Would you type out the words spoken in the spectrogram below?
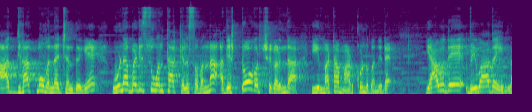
ಆಧ್ಯಾತ್ಮವನ್ನು ಜನರಿಗೆ ಉಣಬಡಿಸುವಂಥ ಕೆಲಸವನ್ನು ಅದೆಷ್ಟೋ ವರ್ಷಗಳಿಂದ ಈ ಮಠ ಮಾಡಿಕೊಂಡು ಬಂದಿದೆ. ಯಾವುದೇ ವಿವಾದ ಇಲ್ಲ.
